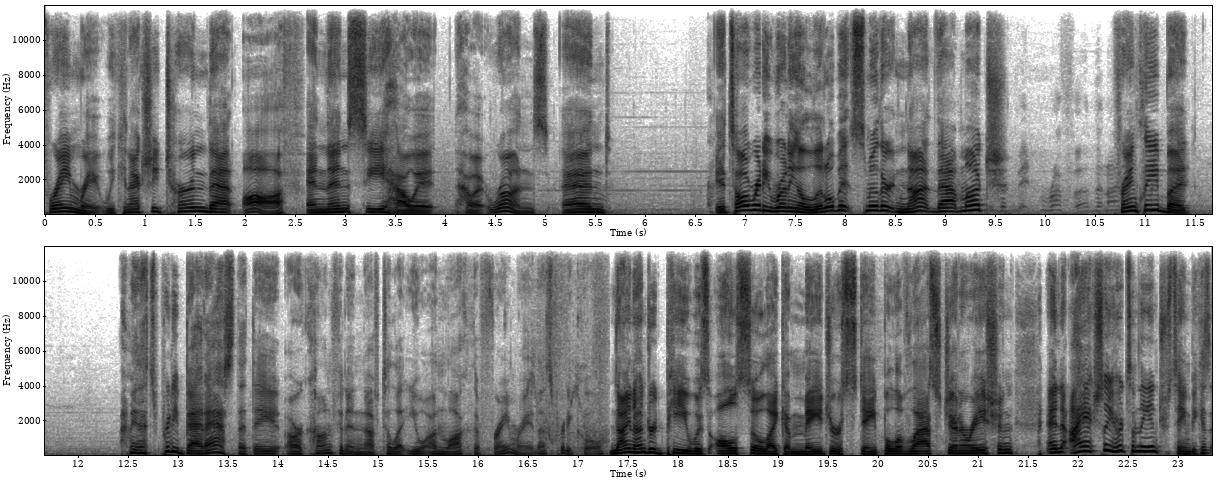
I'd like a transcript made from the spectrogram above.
frame rate. We can actually turn that off and then see how it how it runs. And it's already running a little bit smoother, not that much, frankly, but I mean, that's pretty badass that they are confident enough to let you unlock the frame rate. That's pretty cool. 900p was also like a major staple of last generation. And I actually heard something interesting because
